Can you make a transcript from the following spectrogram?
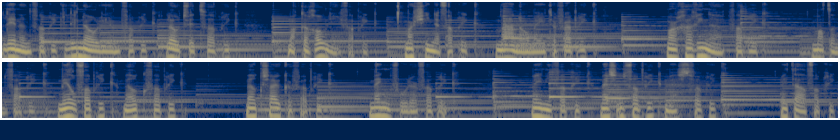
linnenfabriek, linoleumfabriek, loodwitfabriek, macaronifabriek, machinefabriek, manometerfabriek, margarinefabriek, mattenfabriek, meelfabriek, melkfabriek, melksuikerfabriek, mengvoederfabriek, meniefabriek, messenfabriek, mestfabriek, metaalfabriek,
